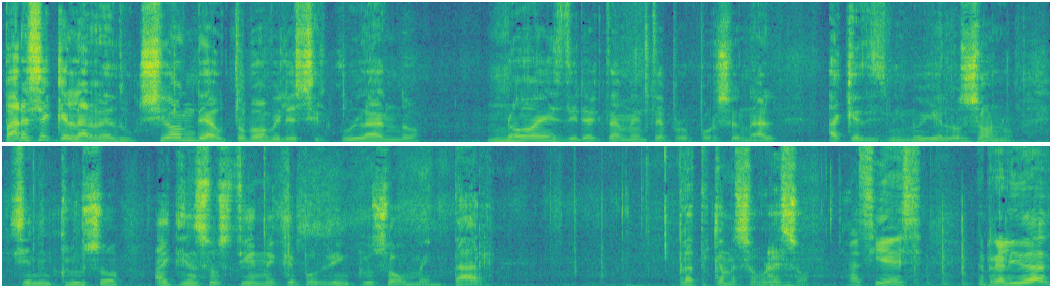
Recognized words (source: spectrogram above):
parece que la reducción de automóviles circulando no es directamente proporcional a que disminuye el ozono, sino incluso hay quien sostiene que podría incluso aumentar. Pláticame sobre eso. Así es. En realidad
